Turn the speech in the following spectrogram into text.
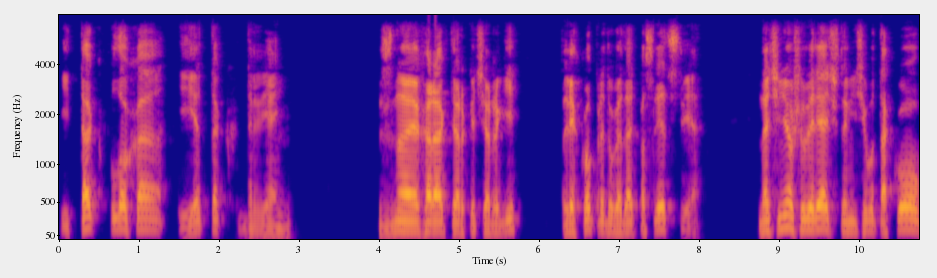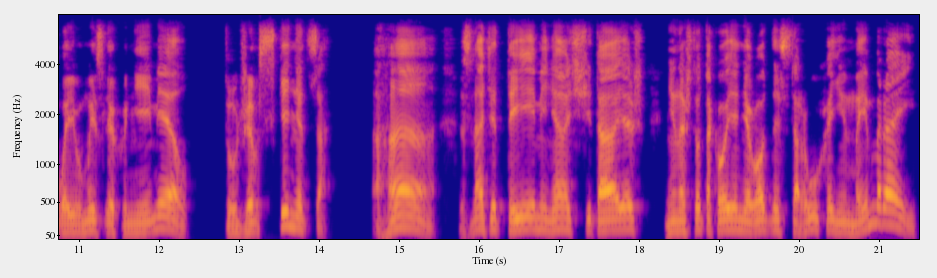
И так плохо, и этак дрянь. Зная характер кочерги, легко предугадать последствия. Начнешь уверять, что ничего такого и в мыслях не имел, тут же вскинется. Ага, значит, ты меня считаешь ни на что такое негодной старухой и мымрой?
